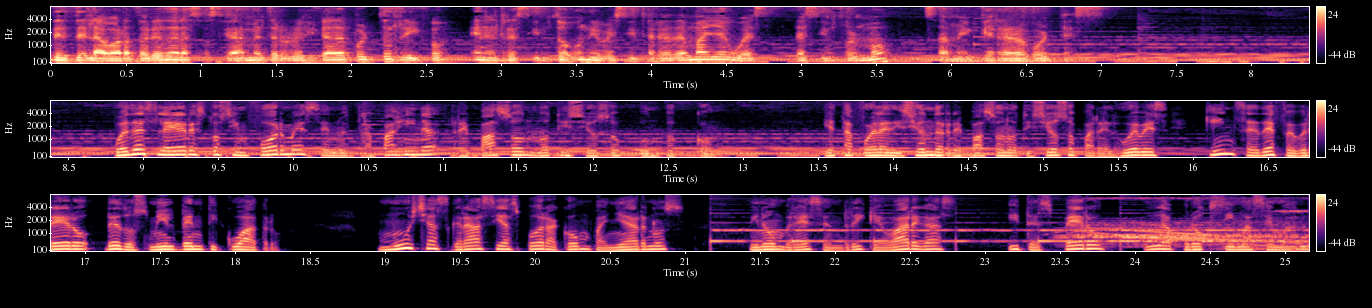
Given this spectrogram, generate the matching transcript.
Desde el Laboratorio de la Sociedad Meteorológica de Puerto Rico, en el recinto universitario de Mayagüez, les informó Samuel Guerrero Cortés. Puedes leer estos informes en nuestra página repasonoticioso.com. Y esta fue la edición de Repaso Noticioso para el jueves 15 de febrero de 2024. Muchas gracias por acompañarnos. Mi nombre es Enrique Vargas y te espero la próxima semana.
